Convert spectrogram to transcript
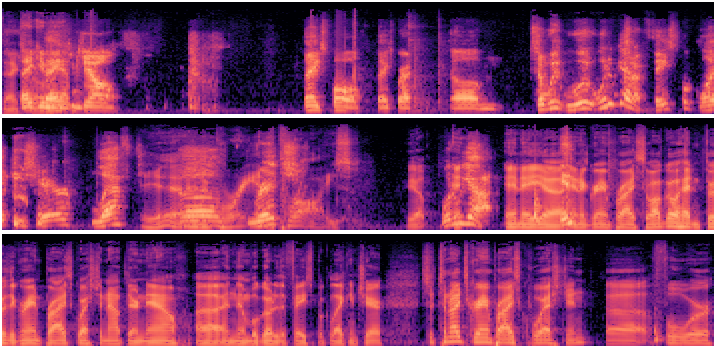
Thanks. Thank you, man. Thank you. y'all. Thanks, Paul. Thanks, Brad. Um, so we, we have we got a Facebook like and share left? Yeah, Uh, and a grand Rich? prize. Yep. What do And- we got? and a uh, and a grand prize. So I'll go ahead and throw the grand prize question out there now, uh, and then we'll go to the Facebook like and share. So tonight's grand prize question uh, for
